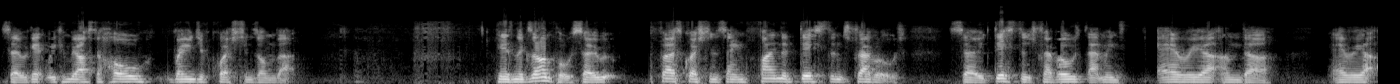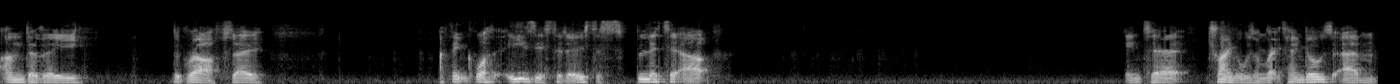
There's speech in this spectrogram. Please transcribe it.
So we get we can be asked a whole range of questions on that. Here's an example. So first question saying find the distance traveled. So distance traveled that means area under area under the the graph. So I think what's easiest to do is to split it up into triangles and rectangles. Um,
